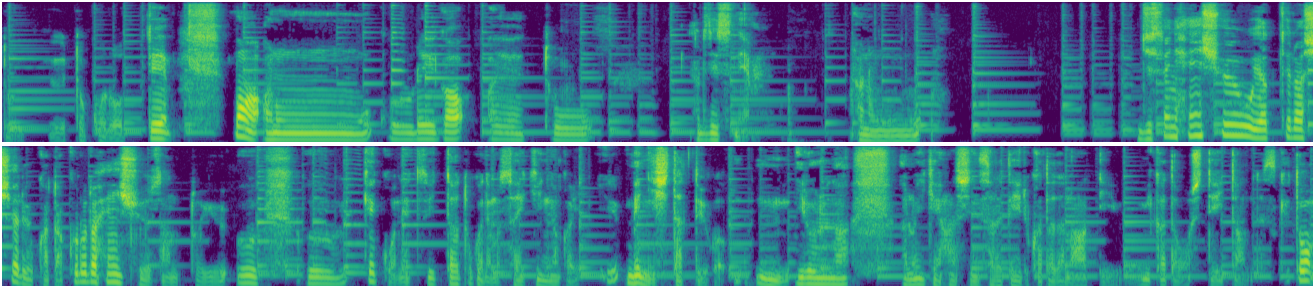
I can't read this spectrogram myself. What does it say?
というところで、まあ、あのー、これが、えっ、ー、と、あれですね。あのー、実際に編集をやってらっしゃる方、黒田編集さんという、う結構ね、ツイッターとかでも最近なんか目にしたっていうか、うん、いろいろなあの意見発信されている方だなっていう見方をしていたんですけど、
